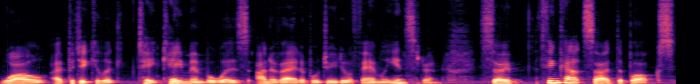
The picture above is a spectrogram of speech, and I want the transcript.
while a particular key member was unavailable due to a family incident. So think outside the box.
